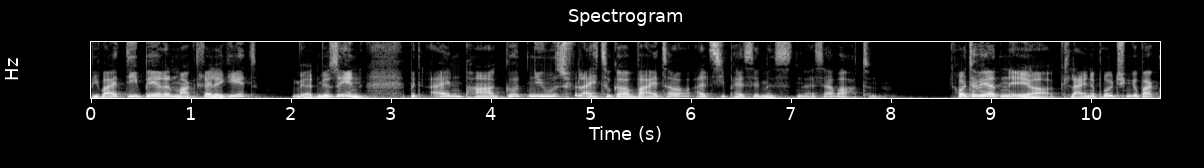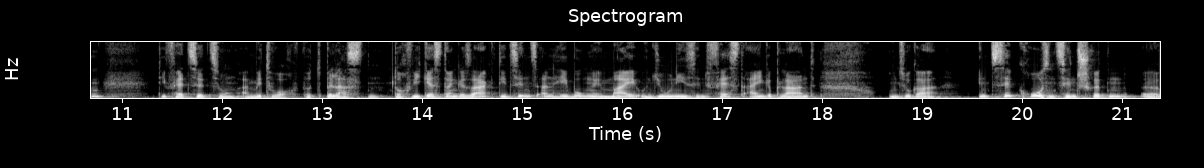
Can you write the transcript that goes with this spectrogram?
Wie weit die Bärenmarktrelle geht, werden wir sehen. Mit ein paar Good News vielleicht sogar weiter, als die Pessimisten es erwarten. Heute werden eher kleine Brötchen gebacken. Die FED-Sitzung am Mittwoch wird belasten. Doch wie gestern gesagt, die Zinsanhebungen im Mai und Juni sind fest eingeplant und sogar in großen Zinsschritten äh,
